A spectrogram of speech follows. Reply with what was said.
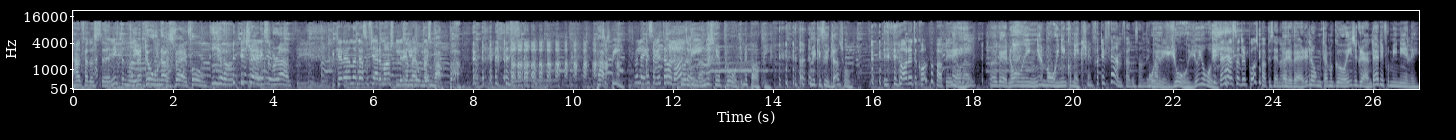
Han föddes eh, 1900. Det är Donalds svärfar. Ja, i träningsoverall. I kalendern det är alltså 4 mars. Är det på Donalds pappa? Pappi. Det var länge sedan vi inte hörde av Det var dig. länge sedan jag pratade med pappi. Mycket fyllde han så? Har du inte koll på pappi? Nej, det var väl nog ingen, var ingen connection. 45 föddes han, din Oj, pappi. oj, oj, oj. När hälsade du på oss pappi senast? a very long time ago. He's a granddaddy for me nearly.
